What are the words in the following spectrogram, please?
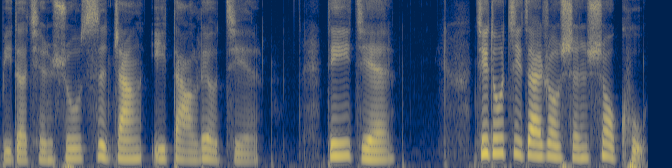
彼得前书四章一到六节，第一节。基督既在肉身受苦，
